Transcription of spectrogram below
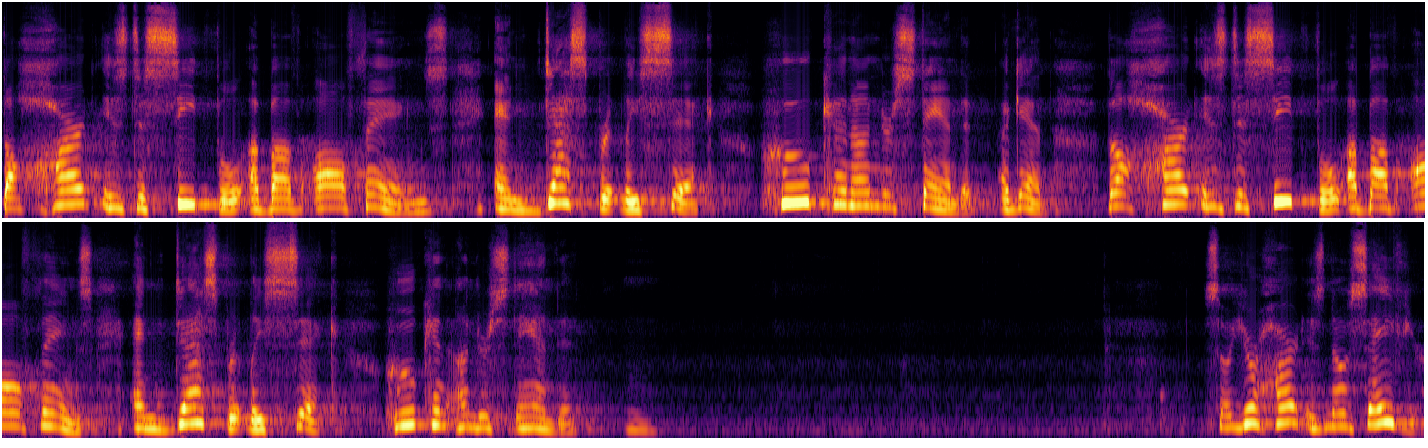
The heart is deceitful above all things and desperately sick. Who can understand it? Again, the heart is deceitful above all things and desperately sick. Who can understand it? Hmm. So your heart is no savior.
